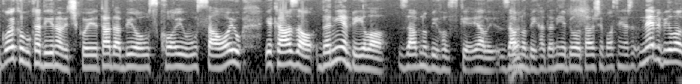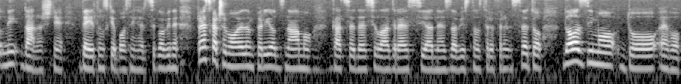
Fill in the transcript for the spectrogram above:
Gojko Vukadinović, koji je tada bio u Skoju, u Saoju, je kazao da nije bilo Zavnobihovske, jeli, Zavnobiha, da nije bilo tadašnje Bosne i Hercegovine, ne bi bilo ni današnje Dejtonske Bosne i Hercegovine. Preskačemo ovaj jedan period, znamo kad se desila agresija, nezavisnost, referenc, sve to. Dolazimo do, evo,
